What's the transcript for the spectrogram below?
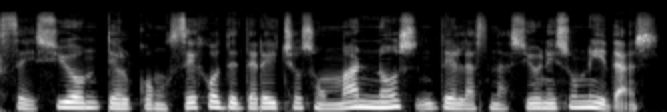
sesión del Consejo de Derechos Humanos de las Naciones Unidas.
